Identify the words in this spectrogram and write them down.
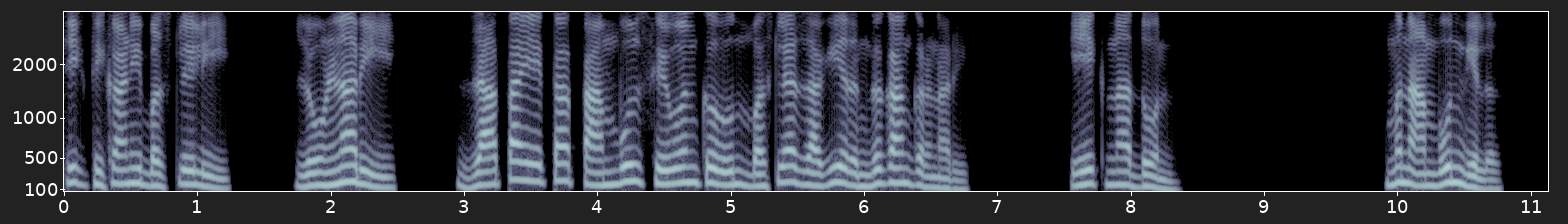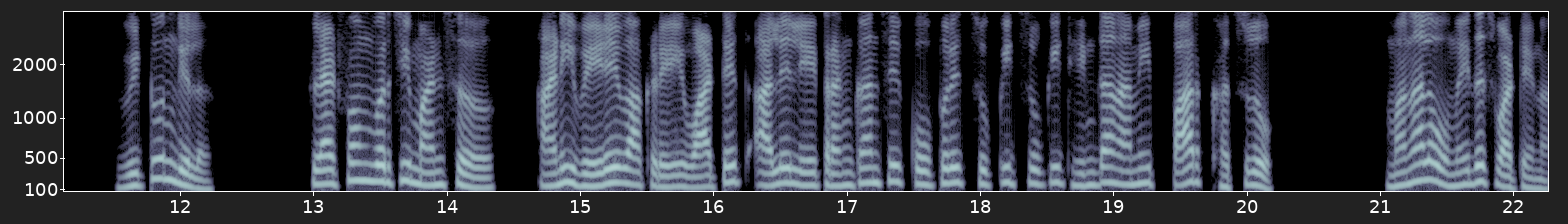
ठिकठिकाणी बसलेली लोळणारी जाता येता तांबूल सेवन करून बसल्या जागी रंगकाम करणारी. एक ना दोन. मन नांबून गेलं. विटून गेलं. प्लॅटफॉर्मवरची माणसं आणि वेडेवाकडे वाटेत आलेले ट्रंकांचे कोपरे चुकीत चुकीत हिंडताना आम्ही पार खचलो. मनाला उमेदच वाटेना.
